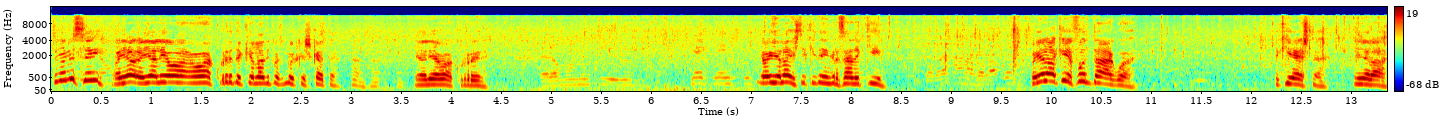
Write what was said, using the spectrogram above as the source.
Também não sei. Olha, olha ali a, a correr daquele lado e parece uma cascata. É ali a correr. Era uma mentira. É é? Olha lá, isto aqui está engraçado aqui. Olha lá aqui a fonte de água. Aqui esta. Olha lá.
